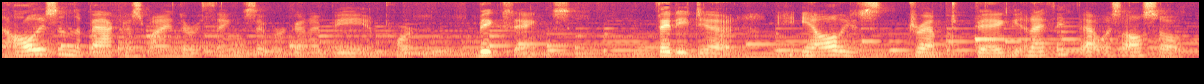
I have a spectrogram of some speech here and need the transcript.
always in the back of his mind, there were things that were going to be important, big things that he did. He always dreamt big, and I think that was also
